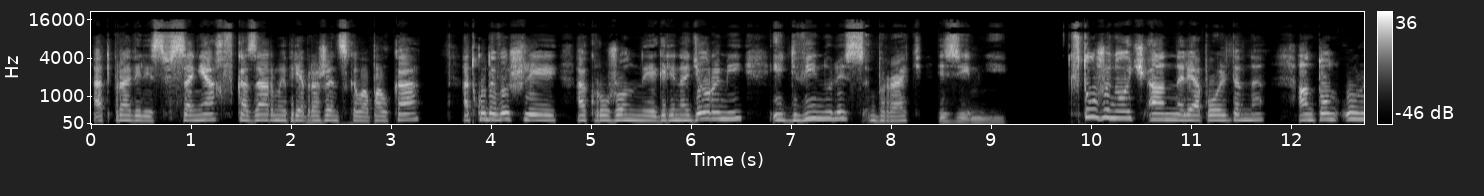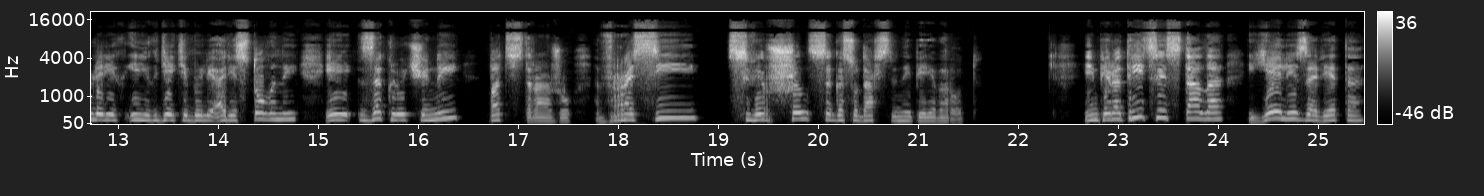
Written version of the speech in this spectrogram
отправились в санях в казармы Преображенского полка, откуда вышли окруженные гренадерами и двинулись брать зимний. В ту же ночь Анна Леопольдовна, Антон Ульрих и их дети были арестованы и заключены под стражу. В России свершился государственный переворот. Императрицей стала Елизавета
